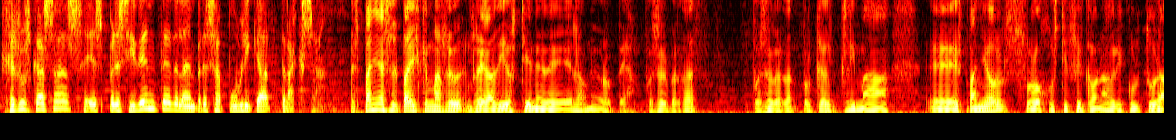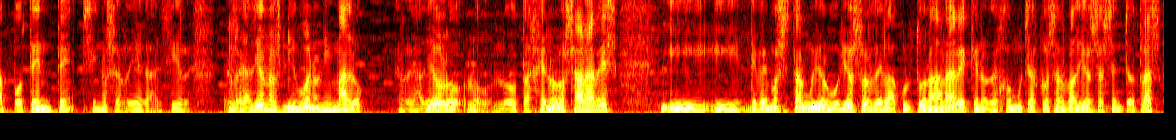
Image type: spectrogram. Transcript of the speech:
Jesús Casas es presidente de la empresa pública Traxa. España es el país que más regadíos tiene de la Unión Europea. Pues es verdad. Pues es verdad, porque el clima eh, español solo justifica una agricultura potente si no se riega. Es decir, el regadío no es ni bueno ni malo. El regadío lo, trajeron los árabes y, debemos estar muy orgullosos de la cultura árabe que nos dejó muchas cosas valiosas, entre otras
